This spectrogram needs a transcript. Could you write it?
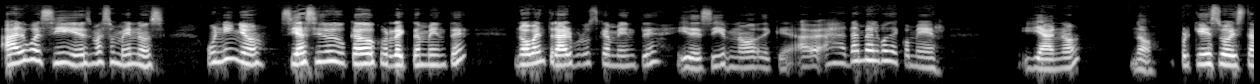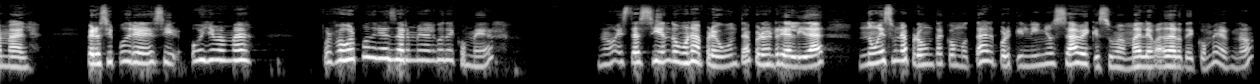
algo así es más o menos. Un niño, si ha sido educado correctamente, no va a entrar bruscamente y decir, ¿no? De que, ah, ah, dame algo de comer. Y ya, ¿no? No, porque eso está mal. Pero sí podría decir, oye mamá, por favor, ¿podrías darme algo de comer? ¿No? Está haciendo una pregunta, pero en realidad no es una pregunta como tal, porque el niño sabe que su mamá le va a dar de comer, ¿no?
